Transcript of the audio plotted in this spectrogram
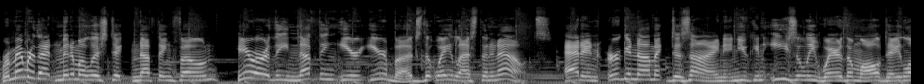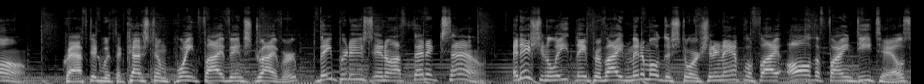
Remember that minimalistic nothing phone? Here are the nothing ear earbuds that weigh less than an ounce. Add an ergonomic design and you can easily wear them all day long. Crafted with a custom 0.5 inch driver, they produce an authentic sound. Additionally, they provide minimal distortion and amplify all the fine details,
